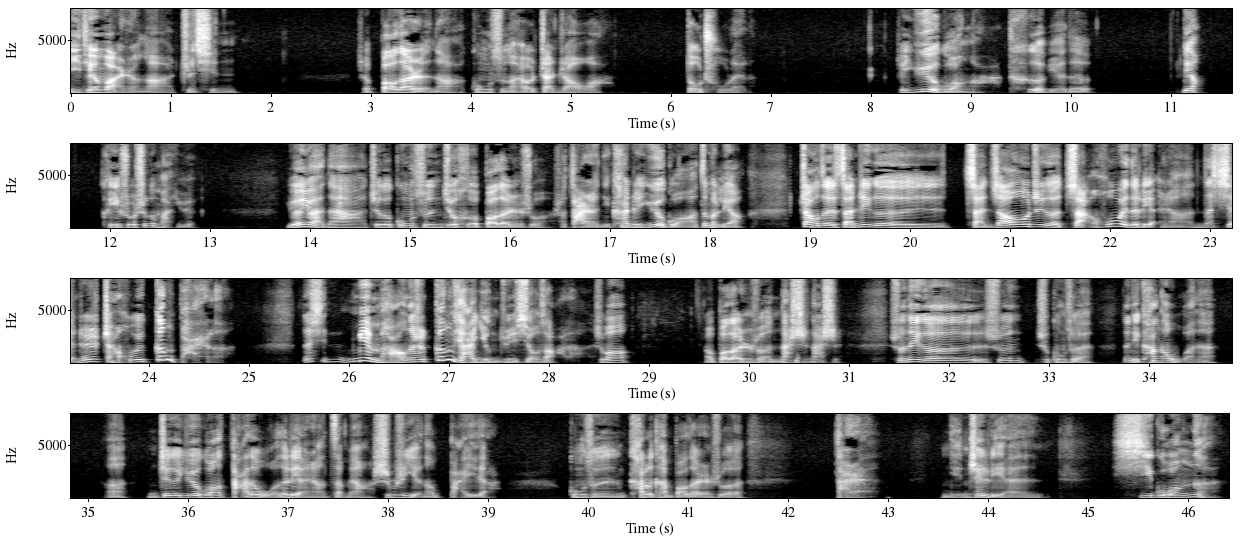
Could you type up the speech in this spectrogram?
一天晚上啊，执勤，这包大人呐、公孙还有展昭啊，都出来了。这月光啊，特别的亮，可以说是个满月。远远的啊，这个公孙就和包大人说：“说大人，你看这月光啊，这么亮，照在咱这个展昭这个展护卫的脸上，那显着是展护卫更白了，那是面庞那是更加英俊潇洒了，是吧？”然后包大人说：“那是那是，说那个说说公孙，那你看看我呢？啊，你这个月光打在我的脸上怎么样？是不是也能白一点？”公孙看了看包大人说：“大人。”您这脸吸光啊！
